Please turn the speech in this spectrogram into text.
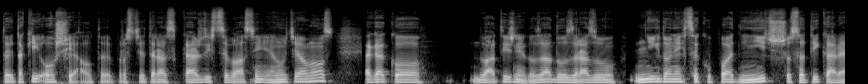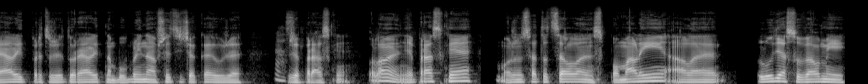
to je taký ošial, to je proste teraz každý chce vlastniť nehnuteľnosť, tak ako dva týždne dozadu zrazu nikto nechce kupovať nič, čo sa týka realit, pretože je to realitná bublina a všetci čakajú, že praskne. že praskne. Podľa mňa nepraskne, možno sa to celé len spomalí, ale ľudia sú veľmi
